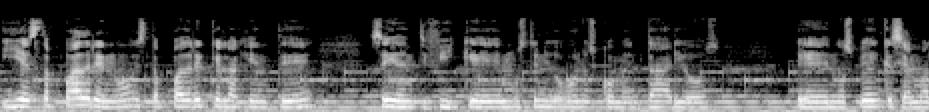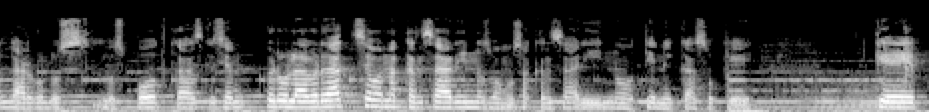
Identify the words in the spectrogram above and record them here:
y está padre, ¿no? Está padre que la gente se identifique, hemos tenido buenos comentarios, eh, nos piden que sean más largos los, los podcasts, que sean, pero la verdad se van a cansar y nos vamos a cansar y no tiene caso que, que,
